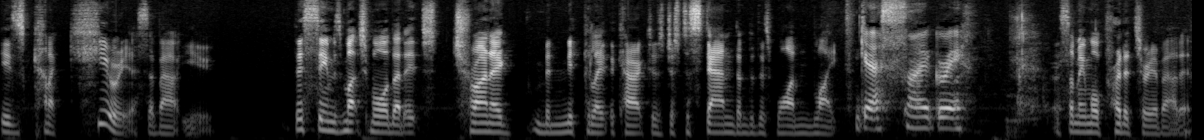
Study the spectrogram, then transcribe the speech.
is kind of curious about you. This seems much more that it's trying to manipulate the characters just to stand under this one light. Yes, I agree. There's something more predatory about it.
